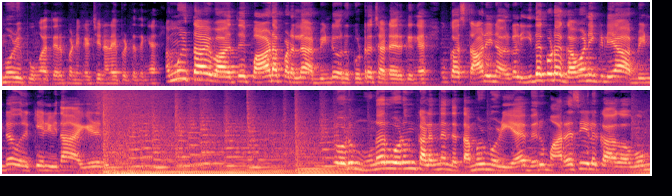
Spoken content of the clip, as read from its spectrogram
மொழி பூங்கா திறப்பு நிகழ்ச்சி நடைபெற்றதுங்க. தமிழ்தாய் வாழ்த்து பாடப்படலை அப்படின்ற ஒரு குற்றச்சாட்டு இருக்குங்க. மு. க. ஸ்டாலின் அவர்கள் இதை கூட கவனிக்கலையா அப்படின்ற ஒரு கேள்விதான் எழுது. உணர்வோடும் கலந்த இந்த தமிழ் மொழியை வெறும் அரசியலுக்காகவும்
